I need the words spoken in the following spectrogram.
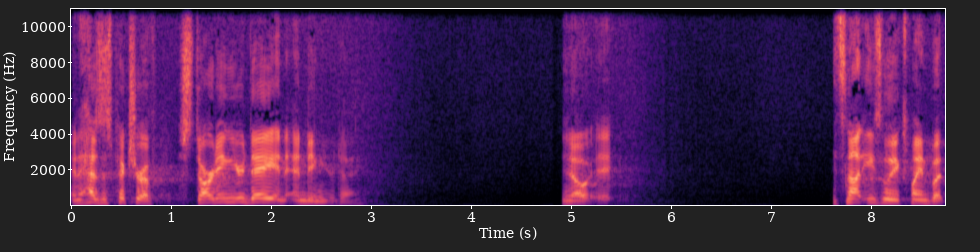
And it has this picture of starting your day and ending your day. You know, it, it's not easily explained, but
